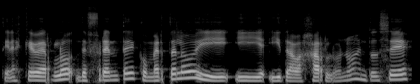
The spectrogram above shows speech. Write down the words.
Tienes que verlo de frente, comértelo y, y trabajarlo, ¿no? Entonces,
